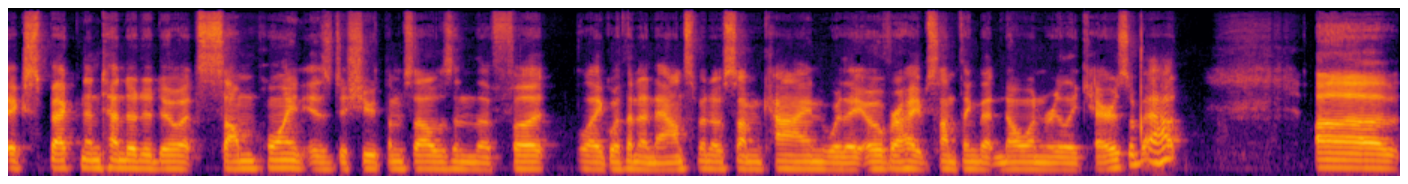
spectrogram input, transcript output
expect Nintendo to do at some point is to shoot themselves in the foot, like with an announcement of some kind where they overhype something that no one really cares about. Uh,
